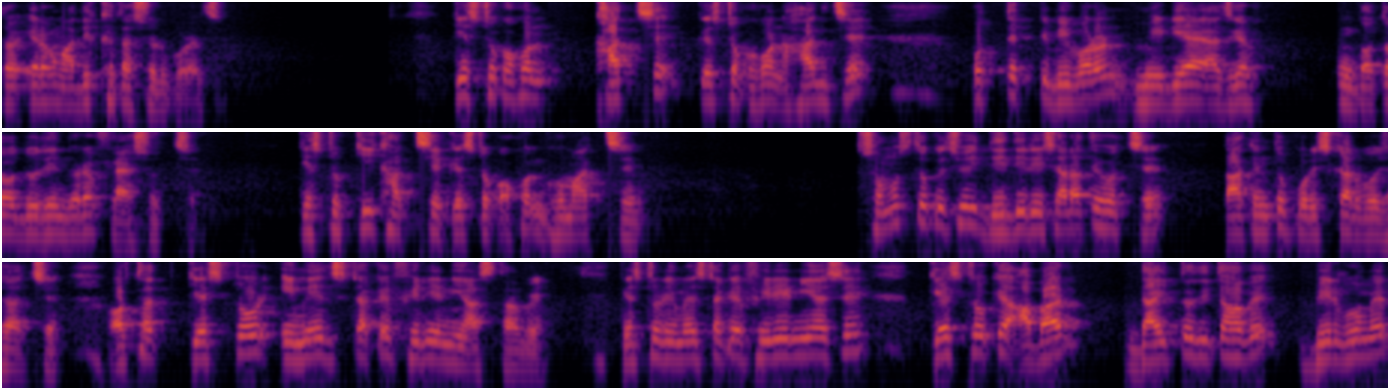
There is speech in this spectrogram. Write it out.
তো এরকম আধিক্ষেতা শুরু করেছে। কেষ্ট কখন খাচ্ছে, কেষ্ট কখন হাঁকছে প্রত্যেকটি বিবরণ মিডিয়ায় আজকে গত দুদিন ধরে ফ্ল্যাশ হচ্ছে। কেষ্ট কি খাচ্ছে, কেষ্ট কখন ঘুমাচ্ছে, সমস্ত কিছুই দিদির ইশারাতে হচ্ছে, তা কিন্তু পরিষ্কার বোঝা যাচ্ছে অর্থাৎ কেষ্টর ইমেজটাকে ফিরিয়ে নিয়ে আসতে হবে। কেষ্টর ইমেজটাকে ফিরিয়ে নিয়ে এসে কেষ্টকে আবার দায়িত্ব দিতে হবে বীরভূমের।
